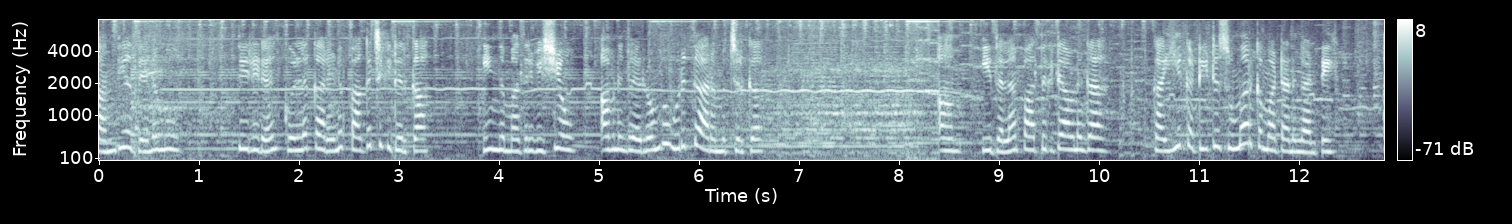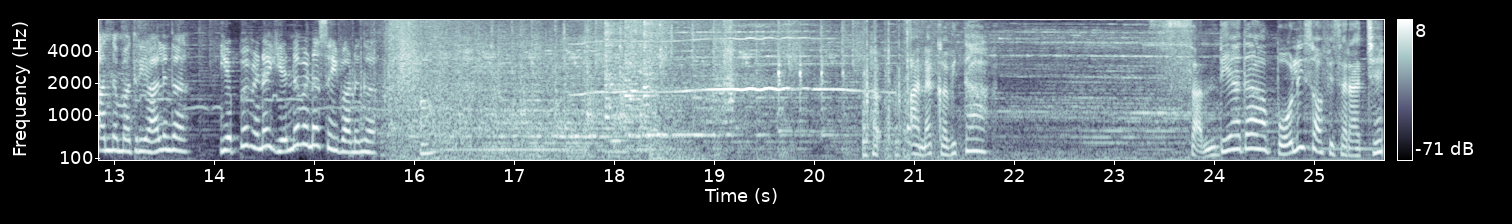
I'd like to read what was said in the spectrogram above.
சந்தியா தினமும் திருடன் கொள்ளக்காரன்னு பகைச்சுக்கிட்டு இருக்கா. இந்த மாதிரி விஷயம் அவனுங்களை ரொம்ப உறுத்த ஆரம்பிச்சிருக்க. ஆம் இதெல்லாம் பார்த்துக்கிட்டு அவனுங்க கையை கட்டிட்டு சும்மா இருக்க மாட்டானுங்க ஆண்டி. அந்த மாதிரி ஆளுங்க எப்ப வேணா என்ன வேணா செய்வானுங்க. ஆனா கவிதா சந்தியா தான் போலீஸ் ஆபீசர் ஆச்சே.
